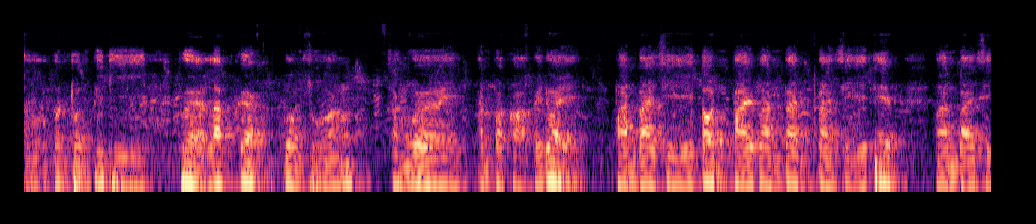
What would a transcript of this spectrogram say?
สู่บนทนพิธี เพื่อรับเครื่องบวงสรวง สังเวยอันประกอบไปด้วยพานใบายสีต้นพายบานบานใบายสีเทพพานใบายสี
